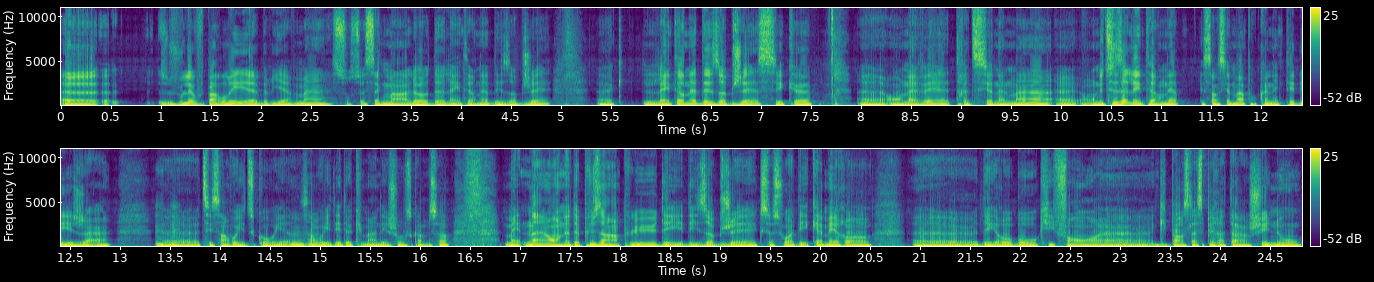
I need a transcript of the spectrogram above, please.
Euh, je voulais vous parler euh, brièvement sur ce segment-là de l'Internet des objets. Euh, L'Internet des objets, c'est que euh, on avait traditionnellement, euh, on utilisait l'Internet essentiellement pour connecter des gens, tu sais, s'envoyer du courriel, s'envoyer des documents, des choses comme ça. Maintenant, on a de plus en plus des, des objets, que ce soit des caméras, des robots qui font, qui passent l'aspirateur chez nous,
